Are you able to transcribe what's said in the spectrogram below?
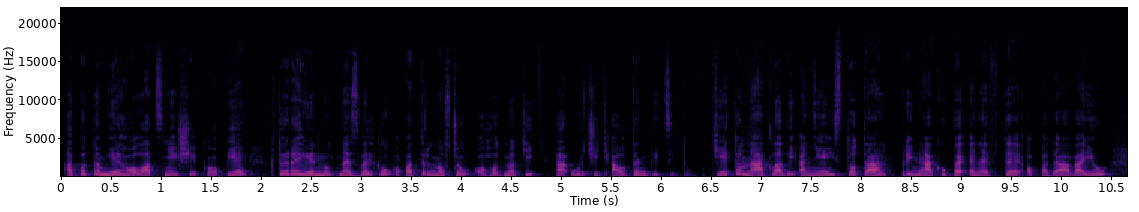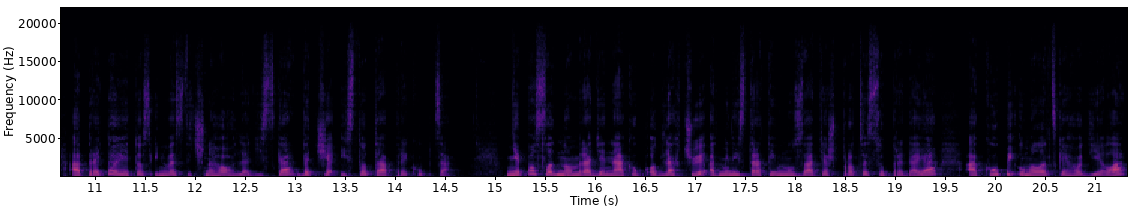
a potom jeho lacnejšie kópie, ktoré je nutné s veľkou opatrnosťou ohodnotiť a určiť autenticitu. Tieto náklady a neistota pri nákupe NFT opadávajú a preto je to z investičného hľadiska väčšia istota pre kupca. V neposlednom rade nákup odľahčuje administratívnu záťaž procesu predaja a kúpy umeleckého diela,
